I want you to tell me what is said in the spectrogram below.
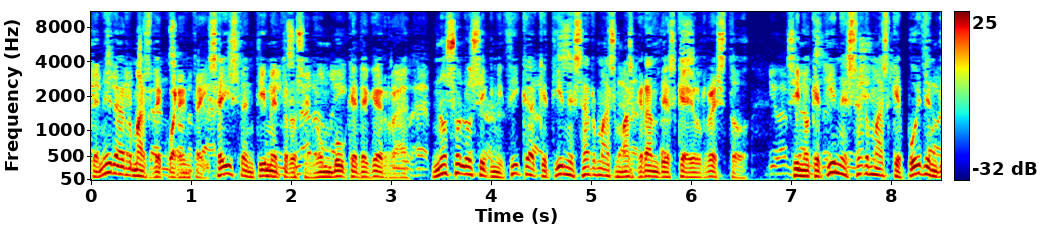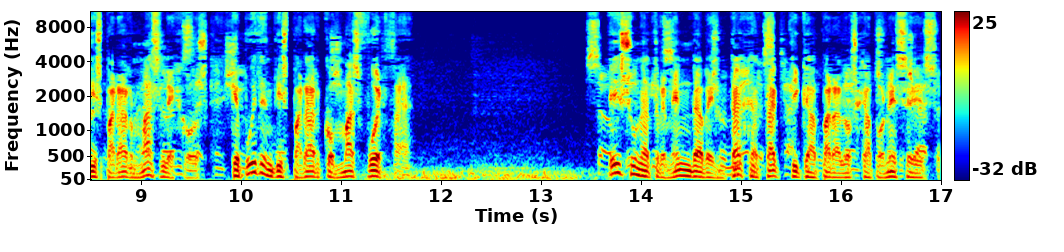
Tener armas de 46 centímetros en un buque de guerra no solo significa que tienes armas más grandes que el resto, sino que tienes armas que pueden disparar más lejos, que pueden disparar con más fuerza. Es una tremenda ventaja táctica para los japoneses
